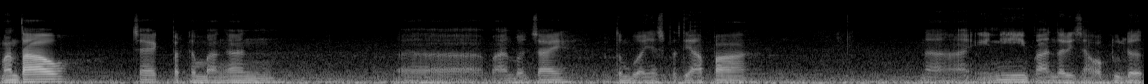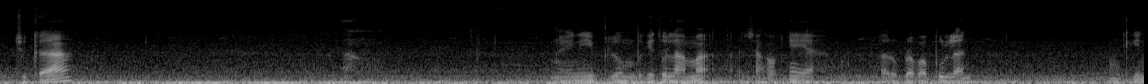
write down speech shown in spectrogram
Mantau cek perkembangan uh, bahan bonsai pertumbuhannya seperti apa. Nah ini bahan dari sangkok dulu juga. Nah ini belum begitu lama sangkoknya ya baru berapa bulan mungkin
